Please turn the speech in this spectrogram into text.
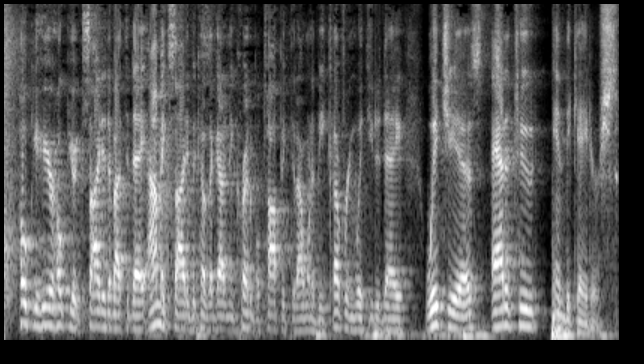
hope you're here. Hope you're excited about today. I'm excited because I got an incredible topic that I want to be covering with you today, which is attitude indicators.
